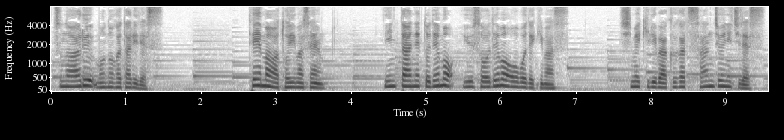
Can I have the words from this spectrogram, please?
末のある物語です。テーマは問いません。インターネットでも郵送でも応募できます。締め切りは9月30日です。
